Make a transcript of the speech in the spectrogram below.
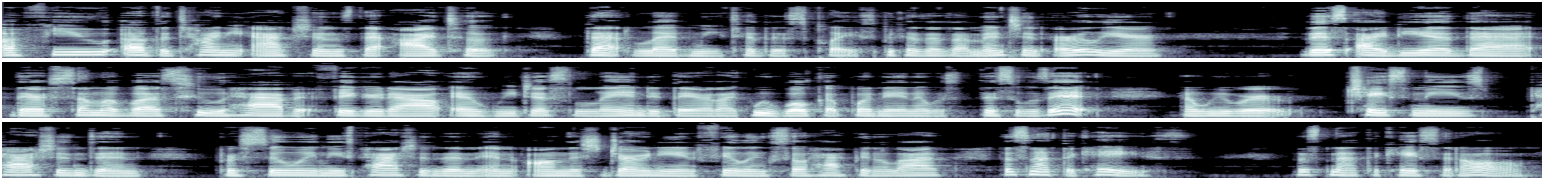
a few of the tiny actions that I took that led me to this place because as I mentioned earlier, this idea that there's some of us who have it figured out and we just landed there like we woke up one day and it was this was it and we were chasing these passions and pursuing these passions and, and on this journey and feeling so happy and alive. That's not the case. That's not the case at all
